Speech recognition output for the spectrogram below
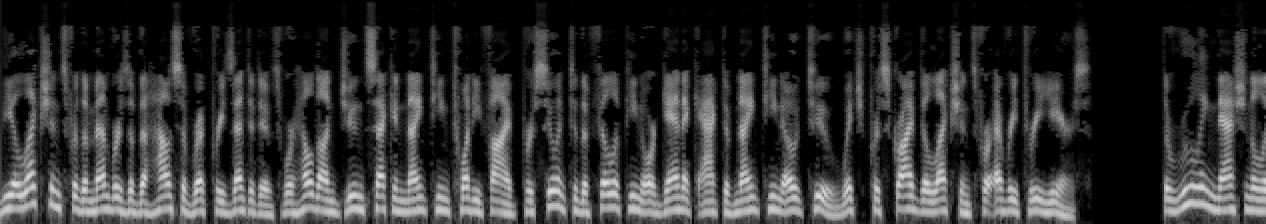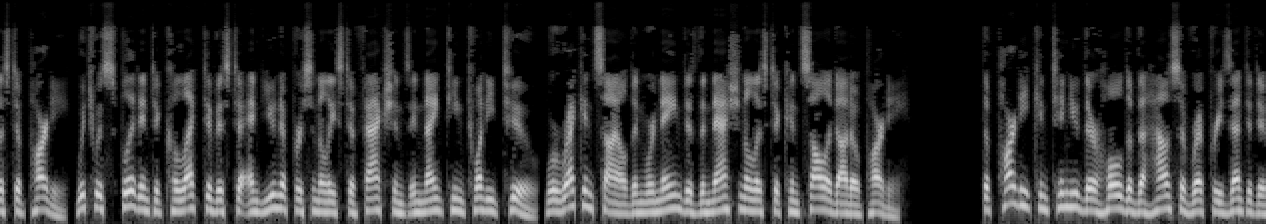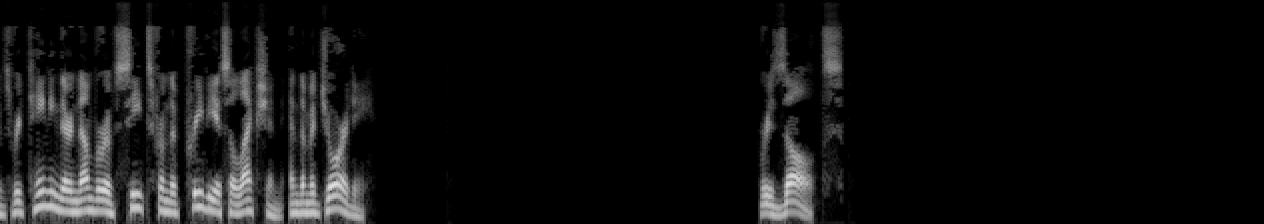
The elections for the members of the House of Representatives were held on June 2, 1925 pursuant to the Philippine Organic Act of 1902 which prescribed elections for every three years. The ruling Nacionalista Party, which was split into colectivista and unipersonalista factions in 1922, were reconciled and were named as the Nacionalista Consolidado Party. The party continued their hold of the House of Representatives retaining their number of seats from the previous election, and the majority. Results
